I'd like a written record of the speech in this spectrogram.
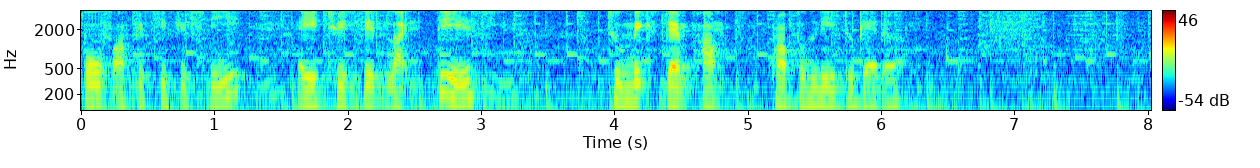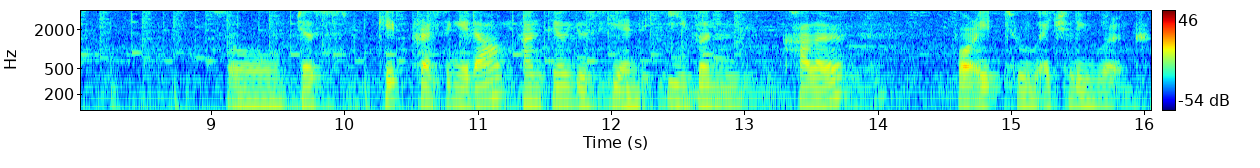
both are 50-50 and you twist it like this to mix them up properly together. So just keep pressing it out until you see an even color for it to actually work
